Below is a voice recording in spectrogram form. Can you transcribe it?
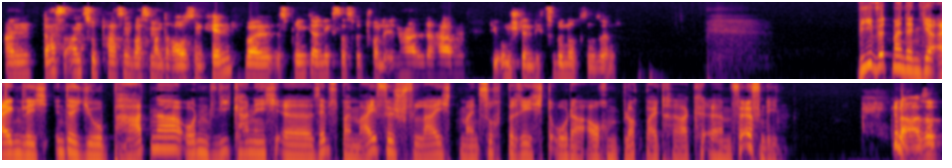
an das anzupassen, was man draußen kennt, weil es bringt ja nichts, dass wir tolle Inhalte haben, die umständlich zu benutzen sind. Wie wird man denn hier eigentlich Interviewpartner und wie kann ich äh, selbst bei MyFish vielleicht meinen Zuchtbericht oder auch einen Blogbeitrag ähm, veröffentlichen? Genau, also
